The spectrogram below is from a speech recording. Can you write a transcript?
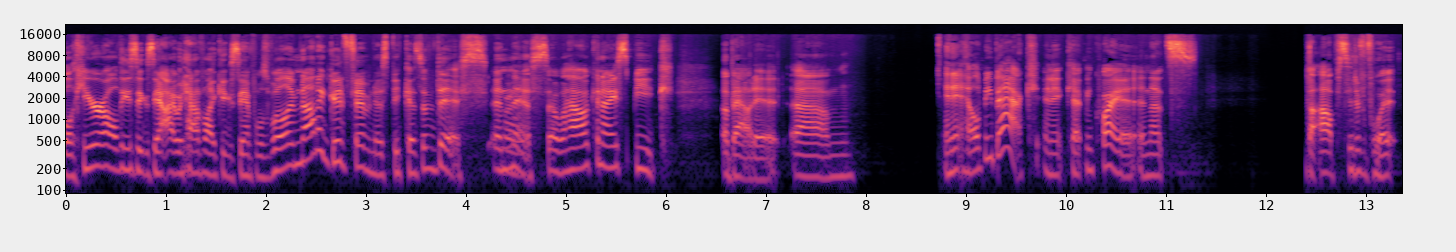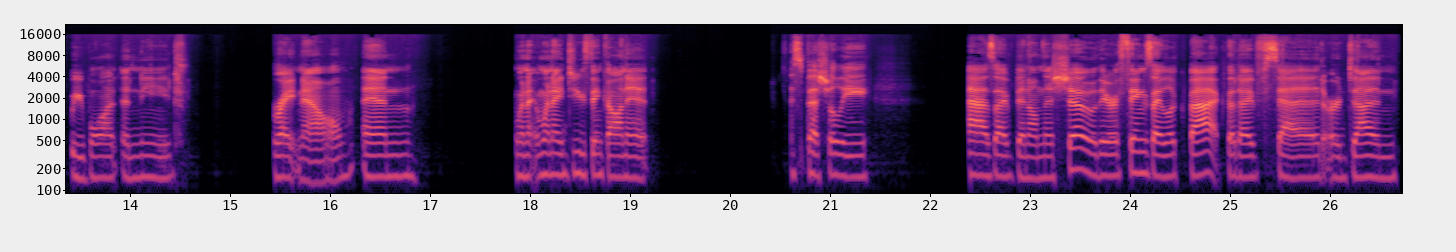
well, here are all these examples. I would have like examples. Well, I'm not a good feminist because of this and Right. this. So how can I speak about it? Um, and it held me back and it kept me quiet. And that's the opposite of what we want and need right now. And when I, when I do think on it, especially as I've been on this show, there are things I look back that I've said or done,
